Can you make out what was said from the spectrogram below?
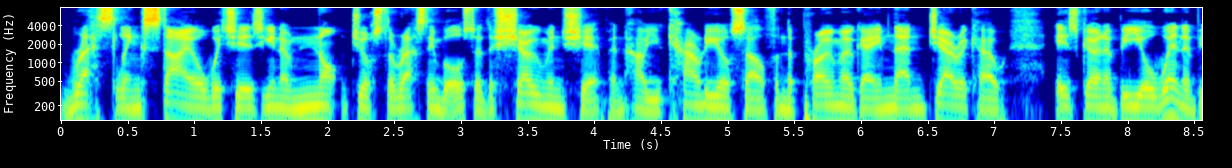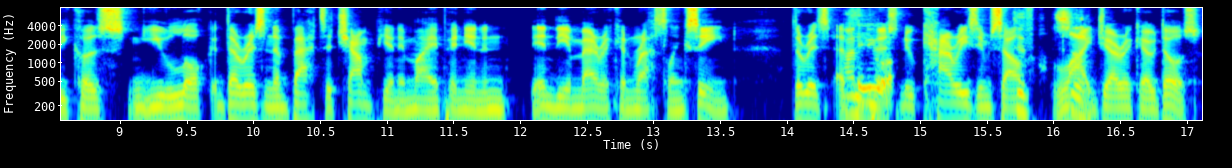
wrestling style, which is, you know, not just the wrestling but also the showmanship and how you carry yourself and the promo game, then Jericho is going to be your winner because you look there isn't a better champion in my opinion in in the American wrestling scene. There is a And you- person who carries himself Did- so- like Jericho does.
